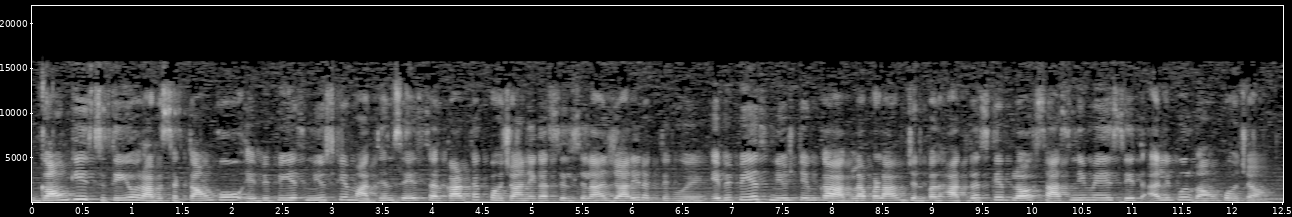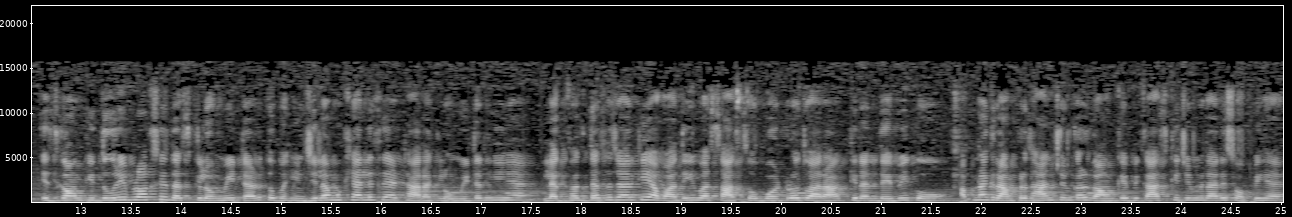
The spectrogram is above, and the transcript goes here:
गाँव की स्थिति और आवश्यकताओं को एबीपीएस न्यूज़ के माध्यम से सरकार तक पहुँचाने का सिलसिला जारी रखते हुए एबीपीएस न्यूज़ टीम का अगला पड़ाव जनपद हाथरस के ब्लॉक सासनी में स्थित अलीपुर गाँव पहुँचा। इस गाँव की दूरी ब्लॉक से 10 किलोमीटर तो वहीं जिला मुख्यालय से 18 किलोमीटर ही है। लगभग 10,000 की आबादी व 700 वोटरों द्वारा किरण देवी को अपना ग्राम प्रधान चुनकर गाँव के विकास की ज़िम्मेदारी सौंपी है।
